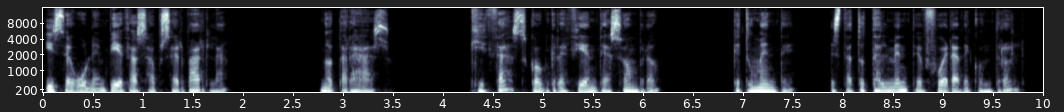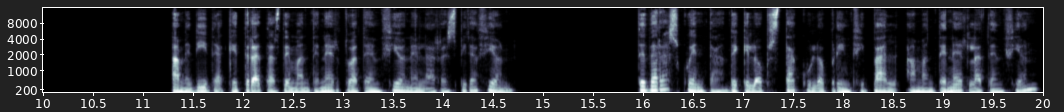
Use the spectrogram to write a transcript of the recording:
Y según empiezas a observarla, notarás, quizás con creciente asombro, que tu mente está totalmente fuera de control. A medida que tratas de mantener tu atención en la respiración, te darás cuenta de que el obstáculo principal a mantener la atención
